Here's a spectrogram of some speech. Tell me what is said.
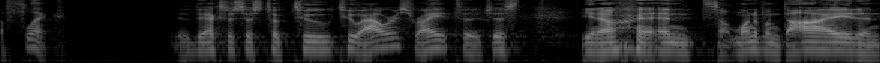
a flick. The exorcist took two, two hours, right, to just, you know, and some, one of them died, and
